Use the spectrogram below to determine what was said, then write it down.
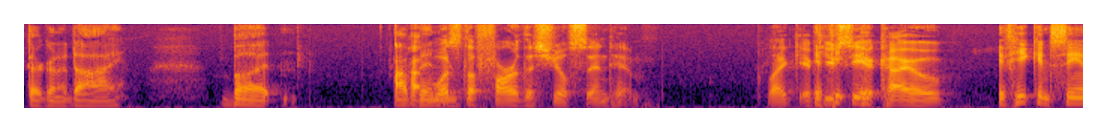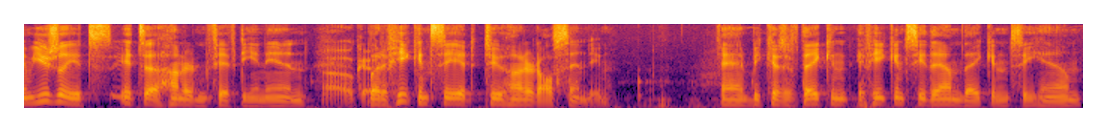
they're going to die. But I've been What's the farthest you'll send him? Like if, If you he- see a coyote, if he can see him, usually it's it's 150 and in. Oh, okay. But if he can see it at 200, I'll send him. And because if they can, if he can see them, they can see him.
